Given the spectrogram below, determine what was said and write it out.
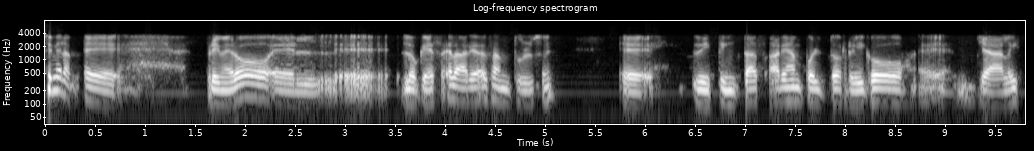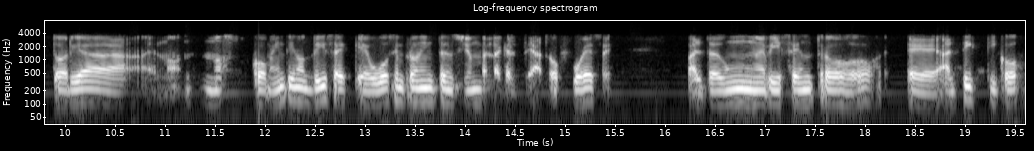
Sí, mira, eh, primero el, eh, lo que es el área de Santurce. Eh, distintas áreas en Puerto Rico, eh, ya la historia nos comenta y nos dice que hubo siempre una intención, ¿verdad?, que el teatro fuese parte de un epicentro eh, artístico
